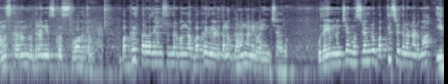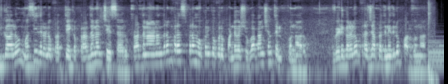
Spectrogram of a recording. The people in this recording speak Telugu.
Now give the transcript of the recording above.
నమస్కారం రుద్ర న్యూస్కు స్వాగతం. బక్రీద్ పర్వదినం సందర్భంగా బక్రీద్ వేడుకలు ఘనంగా నిర్వహించారు. ఉదయం నుంచే ముస్లింలు భక్తి శ్రద్ధల నడుమ ఈద్గాలు మసీదులలో ప్రత్యేక ప్రార్థనలు చేశారు. ప్రార్థన అనంతరం పరస్పరం ఒకరికొకరు పండుగ శుభాకాంక్షలు తెలుపుకున్నారు. వేడుకలలో ప్రజాప్రతినిధులు పాల్గొన్నారు.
